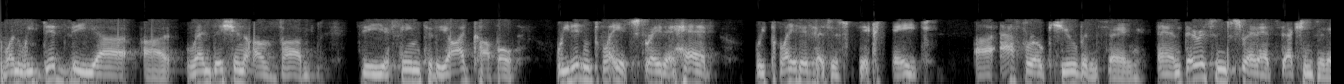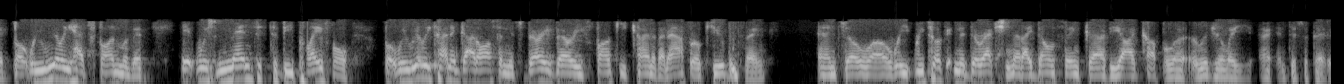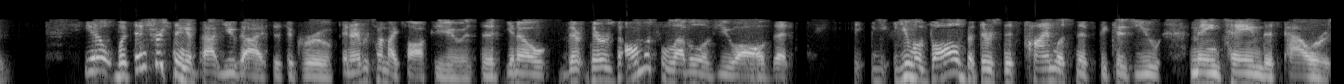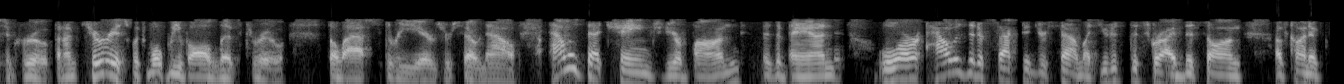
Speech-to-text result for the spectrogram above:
when we did the uh, uh, rendition of um, the theme to the Odd Couple, we didn't play it straight ahead. We played it as a six eight uh, Afro-Cuban thing, and there is some straight ahead sections in it, but we really had fun with it. It was meant to be playful, but we really kind of got off in this very very funky kind of an Afro-Cuban thing. And so uh, we we took it in a direction that I don't think uh, the Odd Couple originally uh, anticipated. You know, what's interesting about you guys as a group, and every time I talk to you, is that, you know, there, there's almost a level of you all that you evolve, but there's this timelessness because you maintain this power as a group. And I'm curious with what we've all lived through the last three years or so now, how has that changed your bond as a band? Or how has it affected your sound? Like you just described this song of kind of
